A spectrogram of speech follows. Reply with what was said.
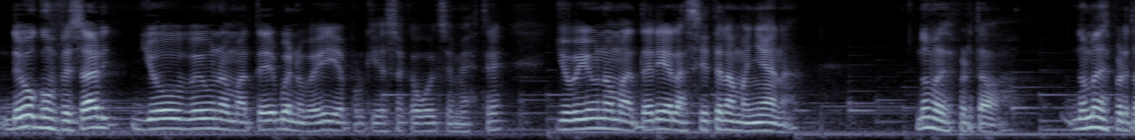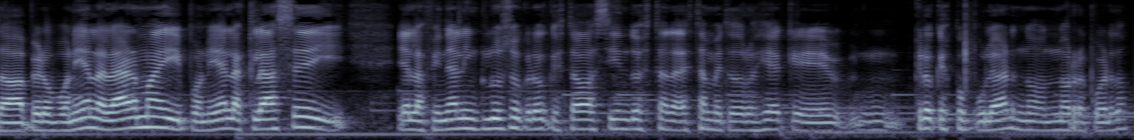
Debo confesar, yo veo una materia, bueno, veía porque ya se acabó el semestre, yo veía una materia a las 7 de la mañana. No me despertaba no me despertaba, pero ponía la alarma y ponía la clase y, a la final incluso creo que estaba haciendo esta, esta metodología que mm, creo que es popular, no, no recuerdo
